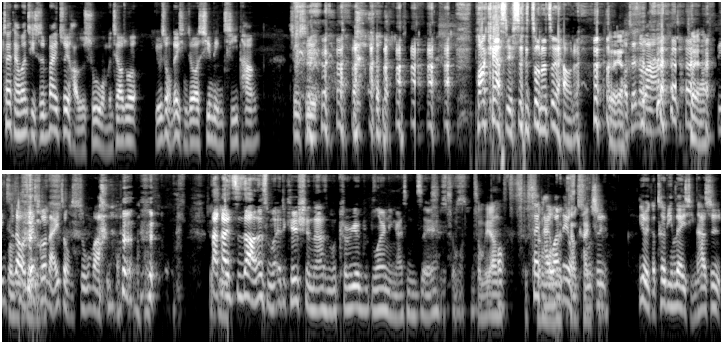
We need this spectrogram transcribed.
在台湾其实卖最好的书，我们叫做有一种类型叫做心灵鸡汤，就是 Podcast 也是做的最好的。对啊，哦，真的吗？对啊，您知道我在说哪一种书吗？大概知道那什么 education 啊，什么 career learning 啊，什么之类，什么怎么样？在台湾那种书是。又有一个特定类型，它是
